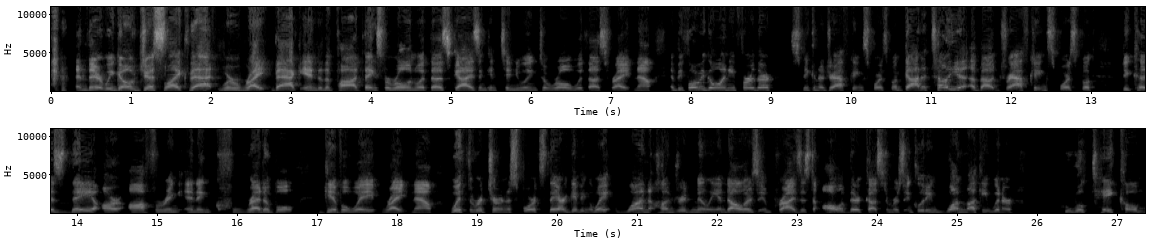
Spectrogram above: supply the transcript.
and there we go. Just like that, we're right back into the pod. Thanks for rolling with us, guys, and continuing to roll with us right now. And before we go any further, speaking of DraftKings Sportsbook, got to tell you about DraftKings Sportsbook because they are offering an incredible giveaway right now. With the return of sports, they are giving away $100 million in prizes to all of their customers, including one lucky winner who will take home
